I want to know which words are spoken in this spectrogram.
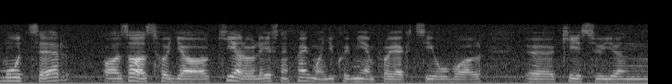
módszer az az, hogy a kijelölésnek megmondjuk, hogy milyen projekcióval készüljön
